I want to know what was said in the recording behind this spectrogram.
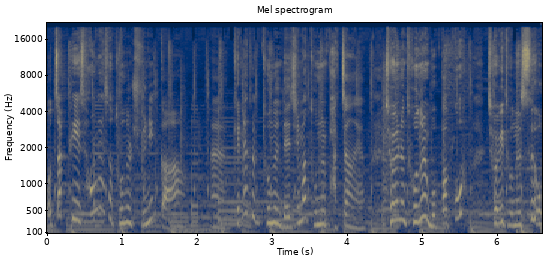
어차피 성에서 돈을 주니까 예, 걔네들 돈을 내지만 돈을 받잖아요. 저희는 돈을 못 받고 저희 돈을 쓰고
